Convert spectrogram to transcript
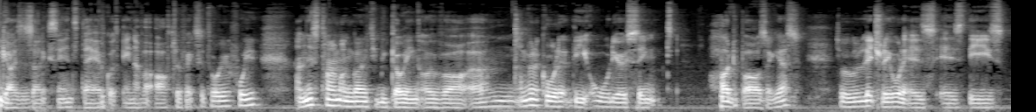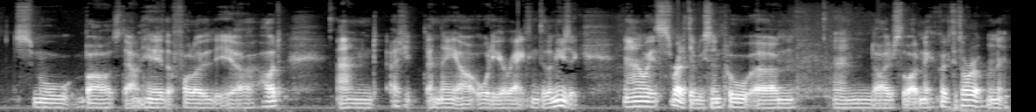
guys, it's Alex here and today I've got another After Effects tutorial for you and this time I'm going to be going over, um, I'm going to call it the audio synced HUD bars I guess. So literally all it is is these small bars down here that follow the uh, HUD and as you, and they are audio reacting to the music. Now it's relatively simple um, and I just thought I'd make a quick tutorial on it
